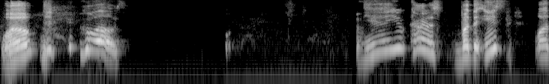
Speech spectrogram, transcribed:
Well, Who else? yeah, you kind of, but the East. Well,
